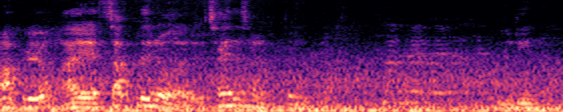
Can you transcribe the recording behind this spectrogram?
아 그래요? 아예 싹 내려가야 돼. 차 있는 사람 갔다 오면. 우리는 알지?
